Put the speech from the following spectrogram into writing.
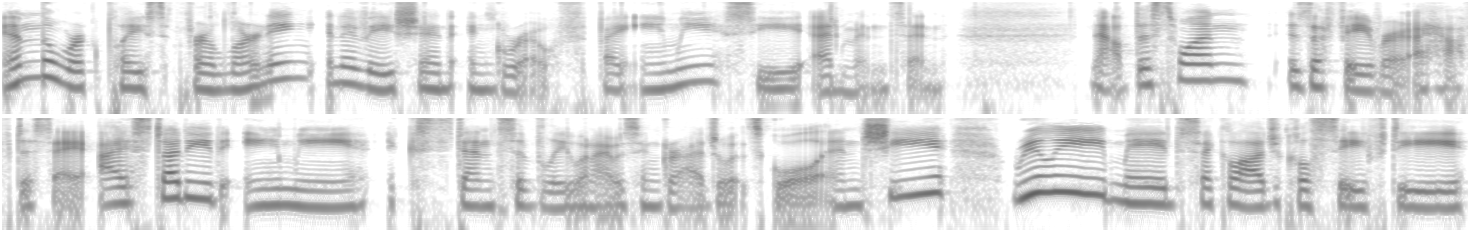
in the Workplace for Learning, Innovation, and Growth by Amy C. Edmondson. Now, this one is a favorite, I have to say. I studied Amy extensively when I was in graduate school, and she really made psychological safety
